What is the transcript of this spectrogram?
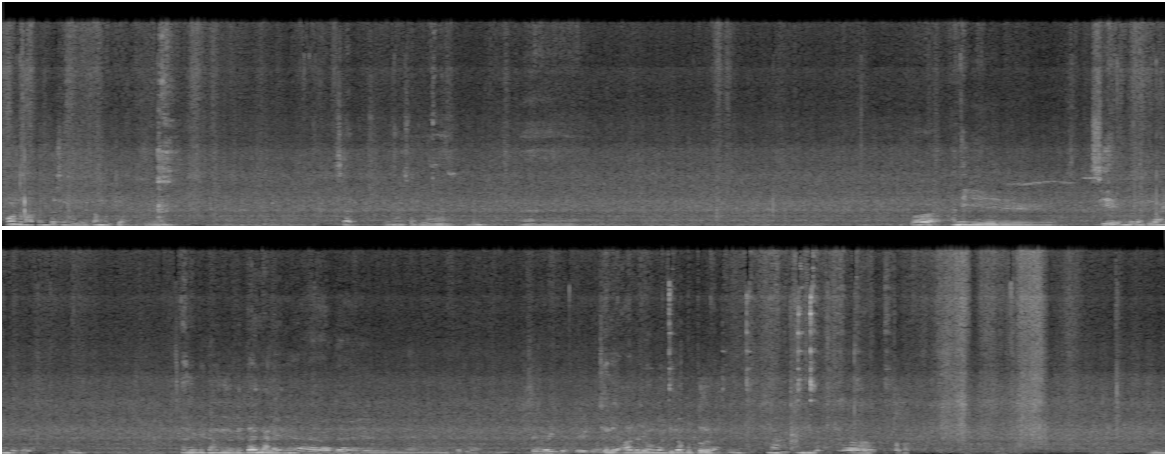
ஃபோன் மாத்திரம் பேசுகிறேன் இதுதான் முக்கியம். சார். என்ன சொன்னேன் ம். இப்போது அன்னைக்கு சி வந்து கொஞ்சம் வாங்கிட்டு அது எப்படி கணக்கு இருக்குதா என்ன. சரி சரி ஆல்ரெடி உங்களுக்கு அஞ்சு ரூபா கொடுத்துருவேன் நான் அஞ்சு அஞ்சு ரூபா கொடுத்துறேன் ம்.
